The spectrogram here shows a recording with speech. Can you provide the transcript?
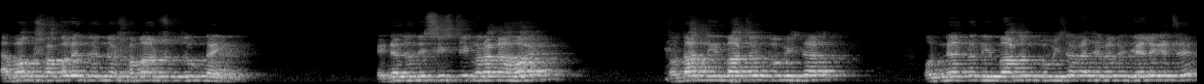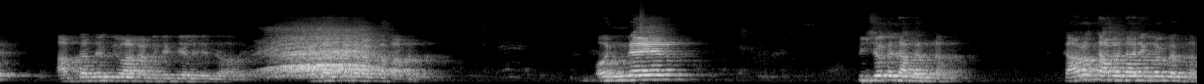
এবং সকলের জন্য সমান সুযোগ নাই, এটা যদি সৃষ্টি করা না হয়, প্রধান নির্বাচন কমিশনার অন্যান্য নির্বাচন কমিশনাররা যেভাবে জেলে গেছে, আপনাদেরকেও আগামীতে জেলে যেতে হবে। অন্যায়ের পিছনে যাবেন না। কারও তাবেদারি করবেন না।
